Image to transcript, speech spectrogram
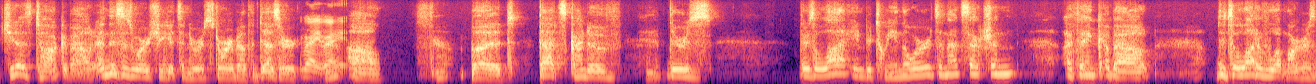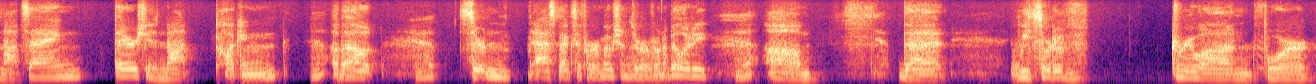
She does talk about, and this is where she gets into her story about the desert. Right, right. Um, but that's kind of there's there's a lot in between the words in that section. I think about it's a lot of what Margot's not saying there. She's not talking about certain aspects of her emotions or her vulnerability um, that we sort of drew on for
